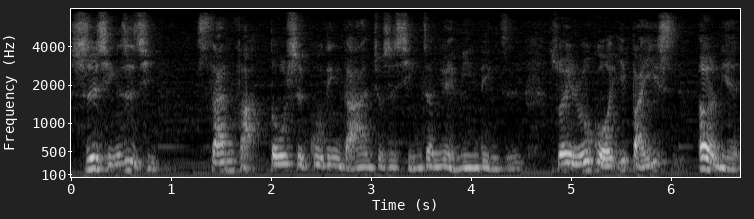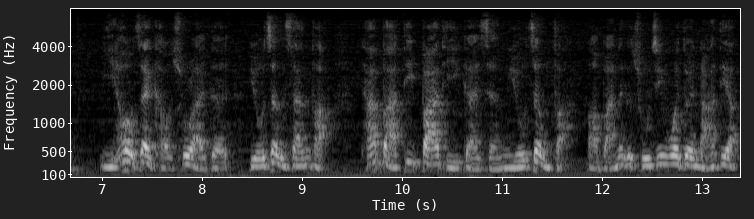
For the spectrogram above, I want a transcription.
施行日期，三法都是固定答案，就是行政院命定之。所以如果一百一十二年。以后再考出来的邮政三法，他把第八题改成邮政法啊，把那个储金汇兑拿掉，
